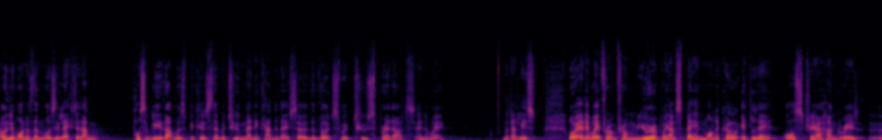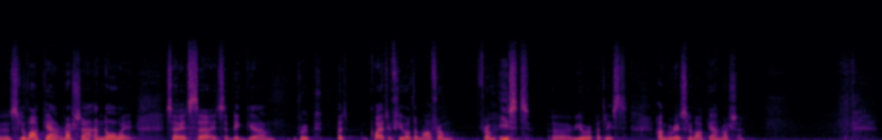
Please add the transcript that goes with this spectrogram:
only one of them was elected. And possibly that was because there were too many candidates, so the votes were too spread out in a way. But at least, or anyway, from, from Europe, we have Spain, Monaco, Italy, Austria, Hungary, uh, Slovakia, Russia, and Norway. So it's, uh, it's a big um, group, but quite a few of them are from, from East uh, Europe at least, Hungary, Slovakia, and Russia.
